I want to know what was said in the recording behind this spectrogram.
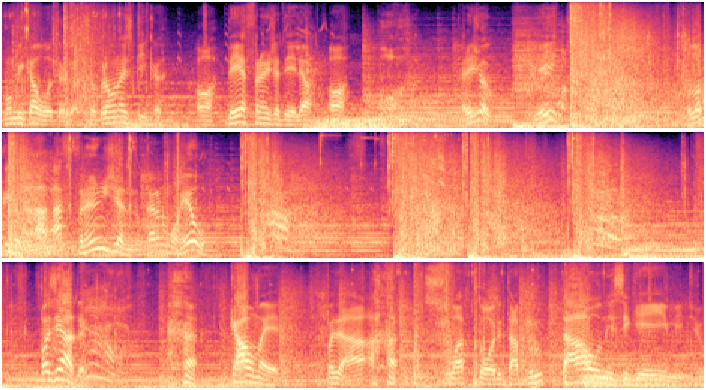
Vamos bicar o outro agora. Sobrou um, nós bica. Ó, bem a franja dele, ó. Ó. Pera aí, jogo. E aí? Coloquei jogo na, na franja. O cara não morreu? Rapaziada, calma, ele. Rapaziada, a- a- suatório tá brutal nesse game, tio.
